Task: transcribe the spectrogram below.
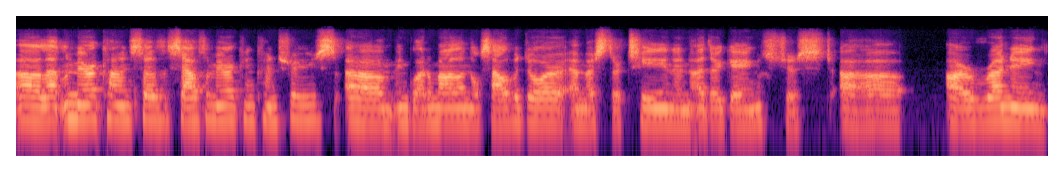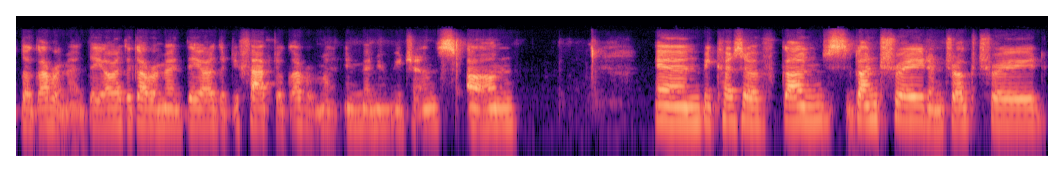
uh, Latin America and South, South American countries, um, in Guatemala and El Salvador, MS-13 and other gangs just uh, are running the government. They are the government. They are the de facto government in many regions. Um, and because of guns, gun trade and drug trade,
